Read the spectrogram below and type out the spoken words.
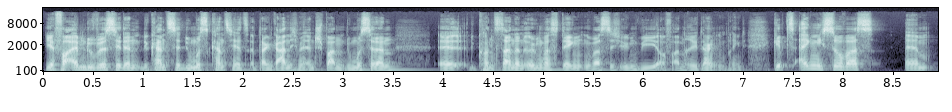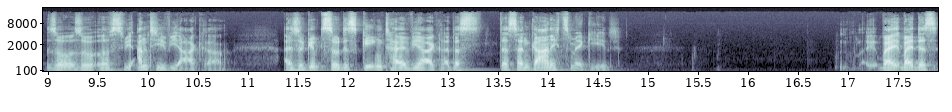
Ja, vor allem, du wirst ja dann, du kannst ja, du musst, kannst ja jetzt dann gar nicht mehr entspannen. Du musst ja dann äh, konstant an irgendwas denken, was dich irgendwie auf andere Gedanken bringt. Gibt's eigentlich sowas, ähm, so, so was wie Anti-Viagra? Also gibt's so das Gegenteil Viagra, dass, dass dann gar nichts mehr geht? weil, weil das,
